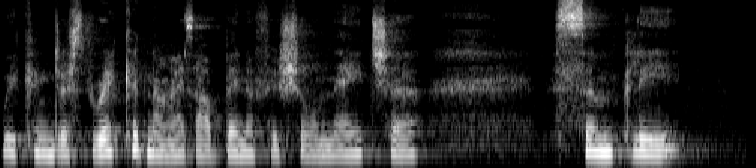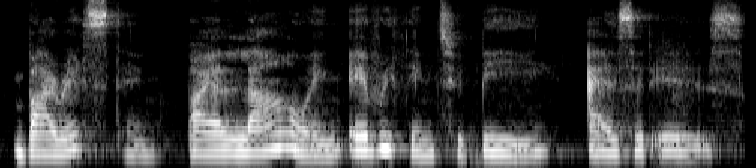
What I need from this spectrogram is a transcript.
We can just recognize our beneficial nature simply by resting, by allowing everything to be as it is,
